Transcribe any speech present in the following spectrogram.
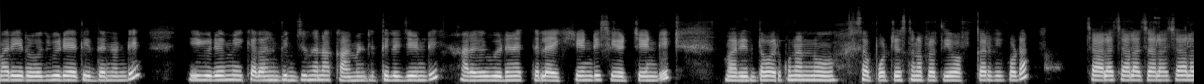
మరి ఈ రోజు వీడియో అయితే ఇద్దానండి ఈ వీడియో మీకు ఎలా అనిపించిందో నాకు కామెంట్లు తెలియజేయండి. అలాగే వీడియోని అయితే లైక్ చేయండి షేర్ చేయండి. మరి ఇంతవరకు నన్ను సపోర్ట్ చేస్తున్న ప్రతి ఒక్కరికి కూడా చాలా చాలా చాలా చాలా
